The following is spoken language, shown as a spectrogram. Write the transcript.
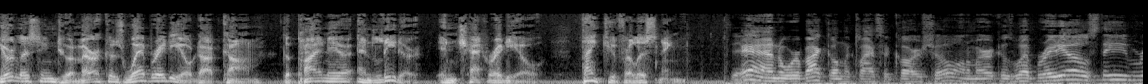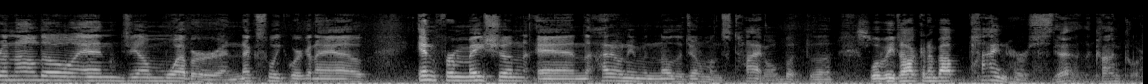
You're listening to americaswebradio.com, the pioneer and leader in chat radio. Thank you for listening. And we're back on the Classic Car Show on America's Web Radio. Steve Ronaldo and Jim Weber. And next week we're going to have information, and I don't even know the gentleman's title, but uh, we'll be talking about Pinehurst. Yeah, the Concours.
